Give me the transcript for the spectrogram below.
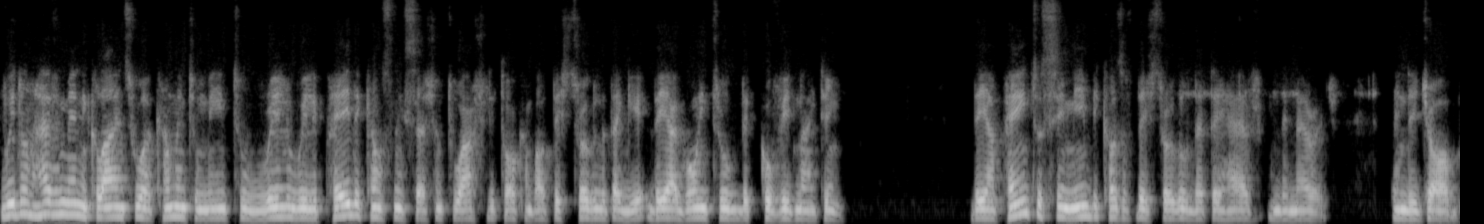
we don't have many clients who are coming to me to really, really pay the counseling session to actually talk about the struggle that they, they are going through the COVID 19. They are paying to see me because of the struggle that they have in the marriage in the job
